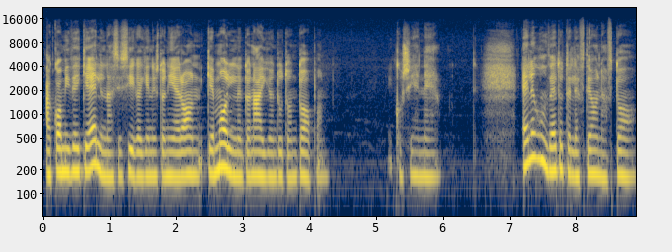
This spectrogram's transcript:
Ακόμη δε και Έλληνας εισήγαγεν εις των ιερών και μόλυνε τον Άγιον του των τόπων. 29. Έλεγον δε το τελευταίο αυτό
